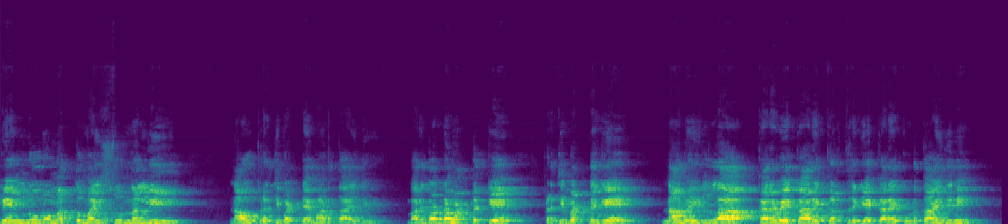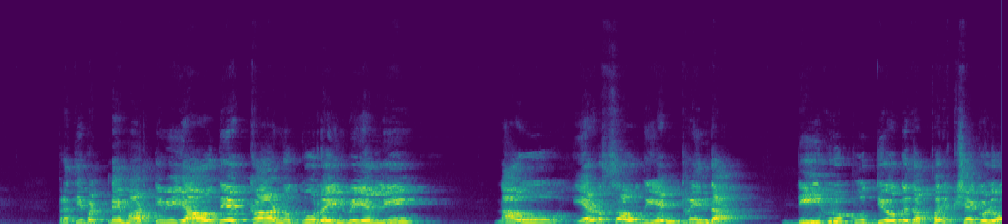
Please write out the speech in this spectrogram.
ಬೆಂಗಳೂರು ಮತ್ತು ಮೈಸೂರಿನಲ್ಲಿ ನಾವು ಪ್ರತಿಭಟನೆ ಮಾಡ್ತಾ ಇದ್ದೀವಿ. ಭಾರಿ ದೊಡ್ಡ ಮಟ್ಟಕ್ಕೆ ಪ್ರತಿಭಟನೆಗೆ ನಾನು ಎಲ್ಲ ಕರವೇ ಕಾರ್ಯಕರ್ತರಿಗೆ ಕರೆ ಕೊಡ್ತಾ ಇದ್ದೀನಿ. ಪ್ರತಿಭಟನೆ ಮಾಡ್ತೀವಿ ಯಾವುದೇ ಕಾರಣಕ್ಕೂ ರೈಲ್ವೆಯಲ್ಲಿ. ನಾವು ಎರಡು ಸಾವಿರದ ಎಂಟರಿಂದ ಡಿ ಗ್ರೂಪ್ ಉದ್ಯೋಗದ ಪರೀಕ್ಷೆಗಳು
